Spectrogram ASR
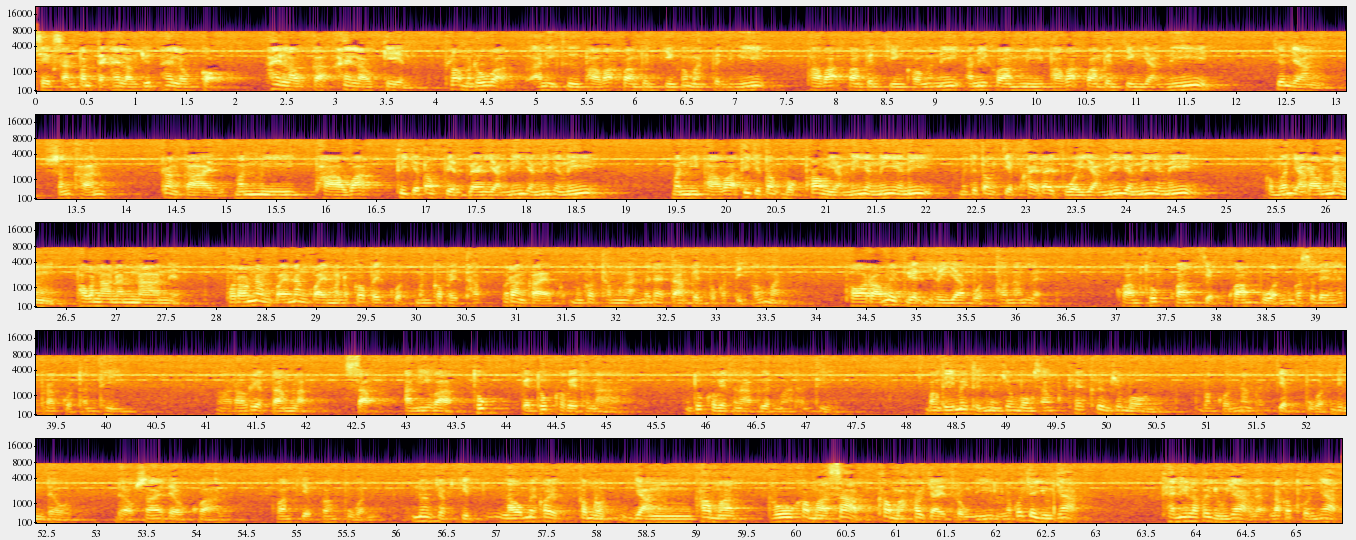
เสกสรรปั้นแต่งให้เรายึดให้เราเกาะ ให้เรากะให้เราเกณฑ์ เพราะมันรู้ว่าอันนี้คือภาวะความเป็นจริงของมันเป็นอย่างนี้ ภาวะความเป็นจริงของอันนี้ อันนี้ความมีภาวะความเป็นจริงอย่างนี้ เช่นอย่างสังขาร ร่างกายมันมีภาวะที่จะต้องเปลี่ยนแปลงอย่างนี้อย่างนี้อย่างนี้ มันมีภาวะที่จะต้องบกพร่องอย่างนี้อย่างนี้อย่างนี้ มันจะต้องเจ็บไข้ได้ป่วยอย่างนี้อย่างนี้อย่างนี้ ก็เหมือนอย่างเรานั่งภาวนานานๆเนี่ยพอเรานั่งไปนั่งไปมันก็ไปกดมันก็ไปทับร่างกายมันก็ทำงานไม่ได้ตามเป็นปกติของมัน พอเราไม่เปลี่ยนอิริยาบถเท่านั้นแหละ ความทุกข์ความเจ็บความปวดมันก็แสดงให้ปรากฏทันที เราเรียกตามหลักศัพท์อันนี้ว่าทุก เป็นทุกขเวทนาเป็นทุกขเวทนาเกิดมาทันที บางทีไม่ถึงหนึ่งชั่วโมงซ้ำแค่ครึ่งชั่วโมง บางคนนั่งก็เจ็บปวดดิ้นเดวเดวซ้ายเดวขวา ความเจ็บความปวด เนื่องจากจิตเราไม่ค่อยกำหนดอย่างเข้ามารู้เข้ามาทราบเข้ามาเข้าใจตรงนี้เราก็จะอยู่ยาก แค่นี้เราก็อยู่ยากแล้วเราก็ทนยาก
